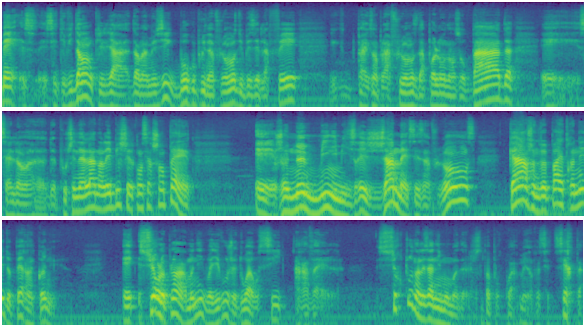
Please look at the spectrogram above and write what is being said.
Mais c'est évident qu'il y a dans ma musique beaucoup plus d'influence du baiser de la fée, par exemple l'influence d'Apollon dans Zobad, et celle euh, de Puccinella dans Les Biches et le concert champêtre. Et je ne minimiserai jamais ces influences, car je ne veux pas être né de père inconnu. Et sur le plan harmonique, voyez-vous, je dois aussi à Ravel. surtout dans les animaux modèles. Je ne sais pas pourquoi, mais enfin c'est certain.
